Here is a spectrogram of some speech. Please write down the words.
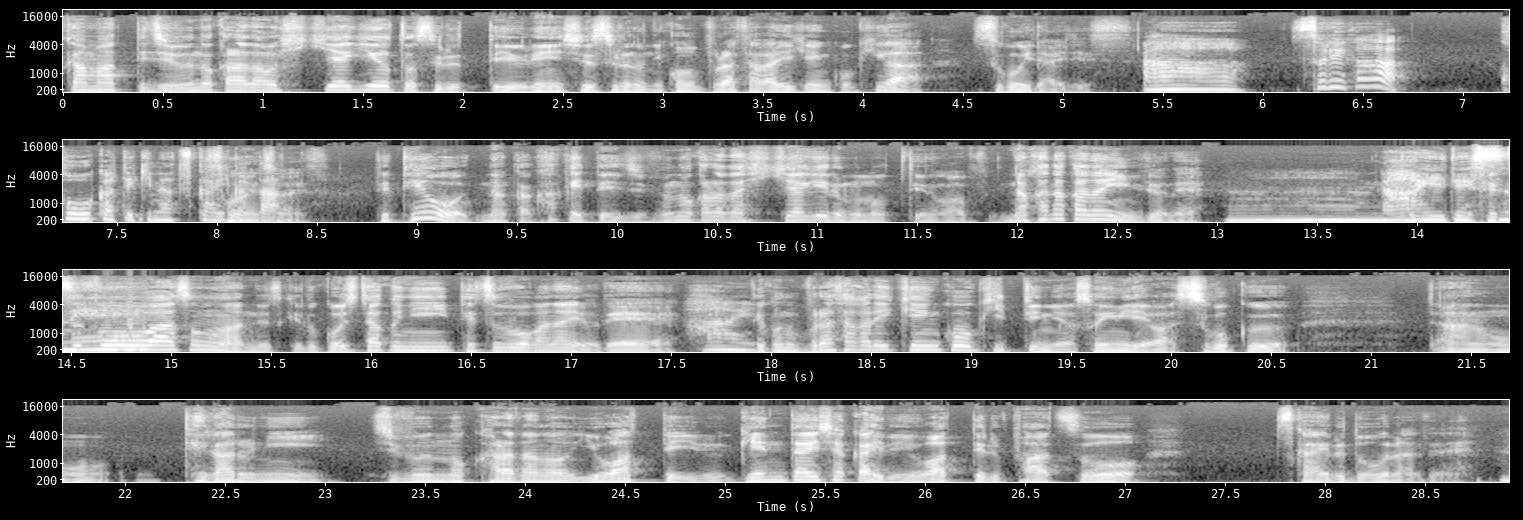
捕まって自分の体を引き上げようとするっていう練習するのに、このぶら下がり健康器がすごい大事です。ああ、それが効果的な使いそうです、そう方。です。で、手をなんかかけて自分の体引き上げるものっていうのがなかなかないんですよね。うーん、ないですね。鉄棒はそうなんですけど、ご自宅に鉄棒がないので、はい。で、このぶら下がり健康器っていうにはそういう意味ではすごく、あの、手軽に自分の体の弱っている、現代社会で弱っているパーツを使える道具なんですよね。う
